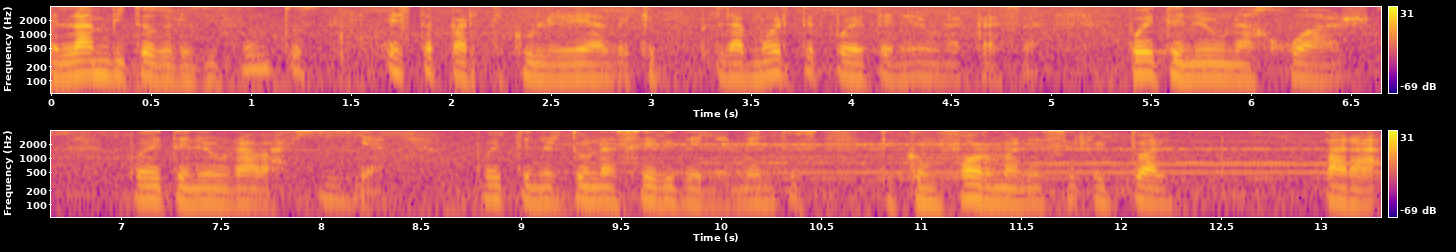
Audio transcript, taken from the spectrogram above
el ámbito de los difuntos, esta particularidad de que la muerte puede tener una casa, puede tener un ajuar, puede tener una vajilla, puede tener toda una serie de elementos que conforman ese ritual para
